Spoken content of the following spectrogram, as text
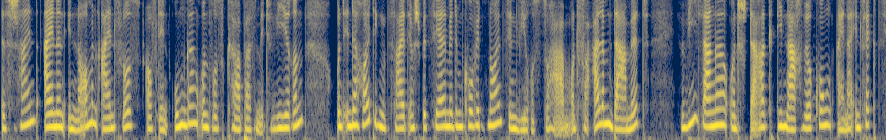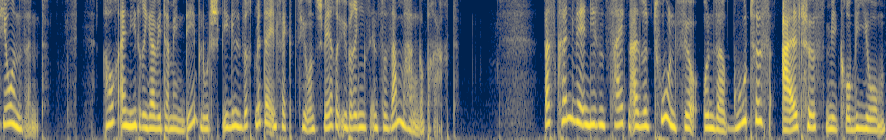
es scheint einen enormen Einfluss auf den Umgang unseres Körpers mit Viren und in der heutigen Zeit im Speziellen mit dem Covid-19-Virus zu haben und vor allem damit, wie lange und stark die Nachwirkungen einer Infektion sind. Auch ein niedriger Vitamin D-Blutspiegel wird mit der Infektionsschwere übrigens in Zusammenhang gebracht. Was können wir in diesen Zeiten also tun für unser gutes, altes Mikrobiom,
